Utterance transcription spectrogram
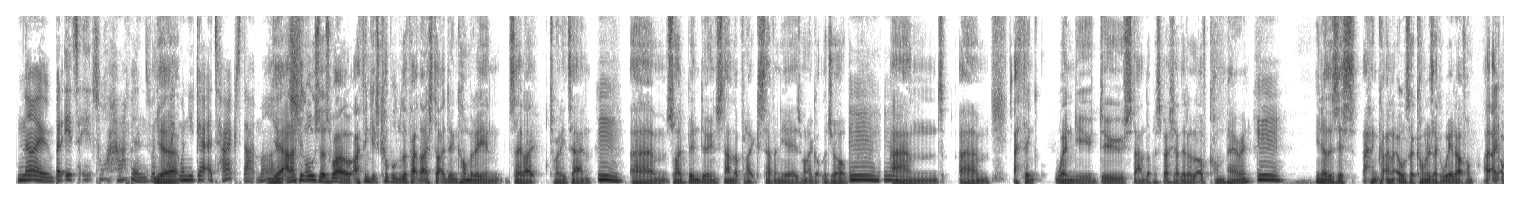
no, but it's it's what happens when Yeah. like when you get attacked that much. Yeah, and I think also as well, I think it's coupled with the fact that I started doing comedy in say like 2010. Mm, Um, so I'd been doing stand up for like seven years when I got the job, mm, mm. and um, I think when you do stand up, especially, I did a lot of compering. Mm. You know, there's this. I think, and also comedy is like a weird art form. I, I,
